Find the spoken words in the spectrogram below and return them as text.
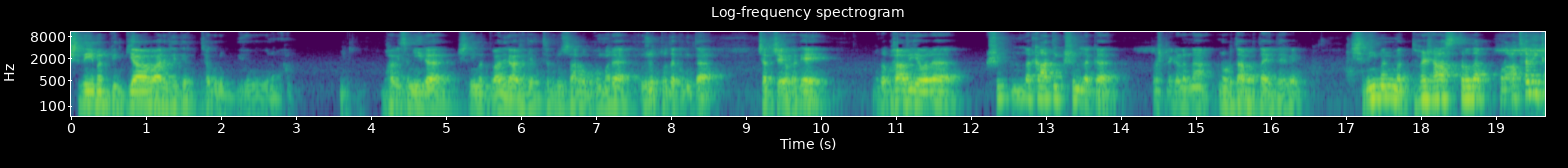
ಶ್ರೀಮದ್ವಿದ್ಯಾವಾರಿಧಿತೀರ್ಥಗುರುಭ್ಯೋ ನಮಃ ಭಾವಿ ಸಮೀರ ಶ್ರೀಮದ್ ಶ್ರೀಮದ್ವಾದಿರಾಜತೀರ್ಥಗುರು ಸಾರ್ವಭೌಮರ ಋಜುತ್ವದ ಕುರಿತ ಚರ್ಚೆಯೊಳಗೆ ಮದಭಾವಿಯವರ ಕ್ಷುಲ್ಲಕಾತಿ ಕ್ಷುಲ್ಲಕ ಪ್ರಶ್ನೆಗಳನ್ನು ನೋಡ್ತಾ ಬರ್ತಾ ಇದ್ದೇವೆ. ಶ್ರೀಮನ್ ಮಧ್ವಶಾಸ್ತ್ರದ ಪ್ರಾಥಮಿಕ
